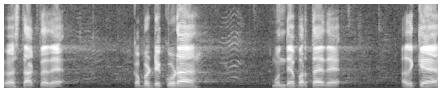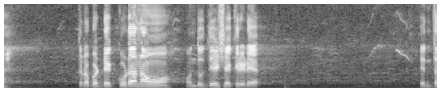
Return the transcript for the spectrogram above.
ವ್ಯವಸ್ಥೆ ಆಗ್ತಾಯಿದೆ ಕಬಡ್ಡಿ ಕೂಡ ಮುಂದೆ ಬರ್ತಾ ಇದೆ. ಅದಕ್ಕೆ ಕಬಡ್ಡಿ ಕೂಡ ನಾವು ಒಂದು ದೇಶೀಯ ಕ್ರೀಡೆ. ಇಂಥ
